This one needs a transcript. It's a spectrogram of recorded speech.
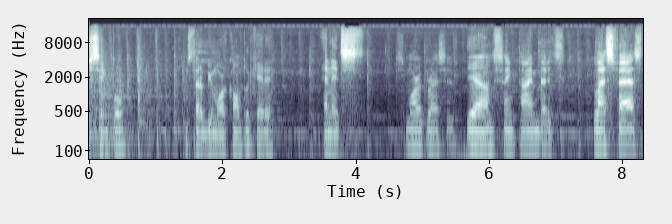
simple instead of being more complicated, and it's It's more aggressive. yeah At the same time that it's less fast,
